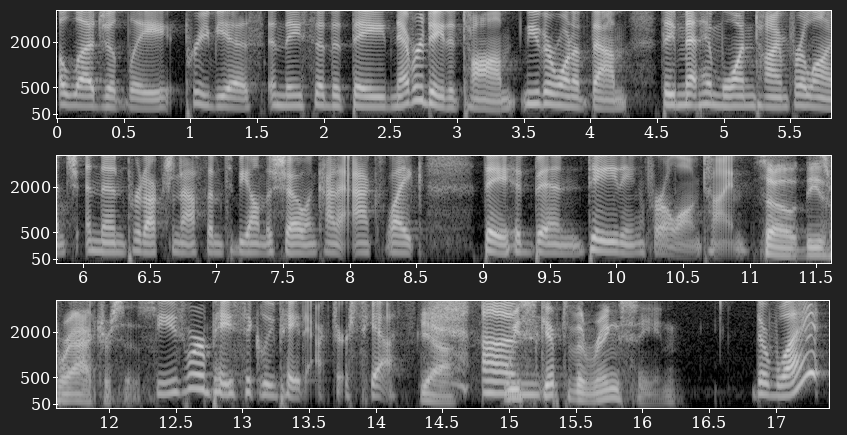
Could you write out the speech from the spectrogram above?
Allegedly previous, and they said that they never dated Tom, neither one of them. They met him one time for lunch, and then production asked them to be on the show and kind of act like they had been dating for a long time. So these were actresses. These were basically paid actors, yes. Yeah. Um, we skipped the ring scene. The what?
